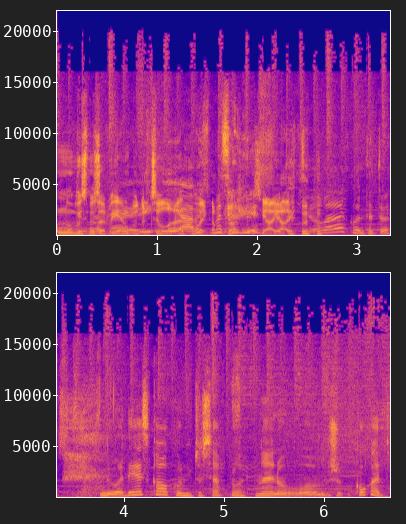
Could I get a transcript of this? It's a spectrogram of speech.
nu vismaz ar vienu gudru cilvēku. Jā, vismaz ar vienu jā, jā. cilvēku. Un tad tu dodies kaut kur, un tu saproti, ka nu, kaut kāds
